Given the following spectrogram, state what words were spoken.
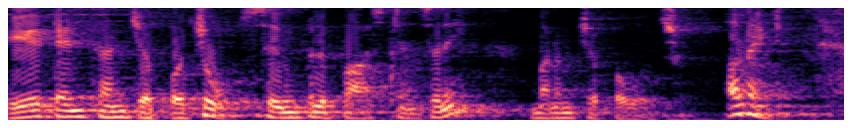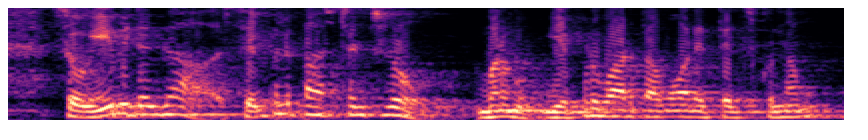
ఏ టెన్స్ అని చెప్పొచ్చు? సింపుల్ పాస్ట్ టెన్స్ అని మనం చెప్పవచ్చు. రైట్ సో ఈ విధంగా సింపుల్ పాస్ట్ టెన్స్లో మనము ఎప్పుడు వాడతామో అనేది తెలుసుకున్నాము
